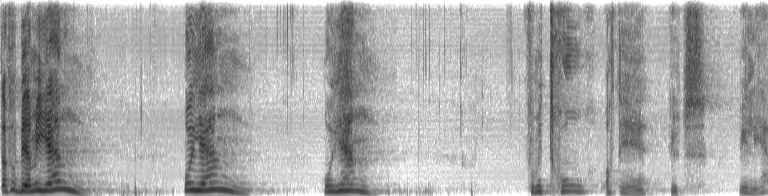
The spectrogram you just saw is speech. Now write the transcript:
Derfor ber vi igjen og igjen og igjen. For vi tror at det er Guds vilje.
